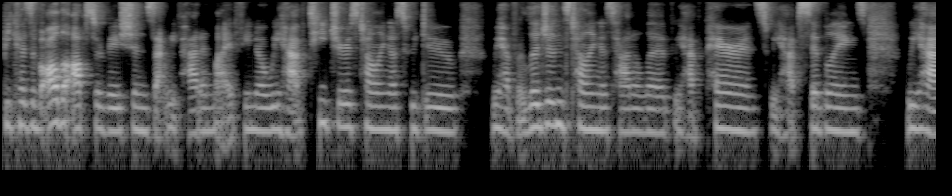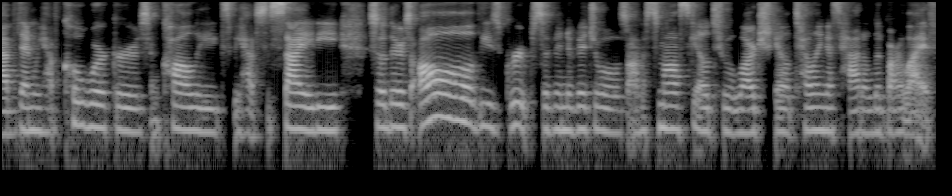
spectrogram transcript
because of all the observations that we've had in life. You know we have teachers telling us we do. We have religions telling us how to live. We have parents. We have siblings. We have then we have coworkers and colleagues. We have society. So there's all these groups of individuals on a small scale to a large scale telling us how to live our life.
